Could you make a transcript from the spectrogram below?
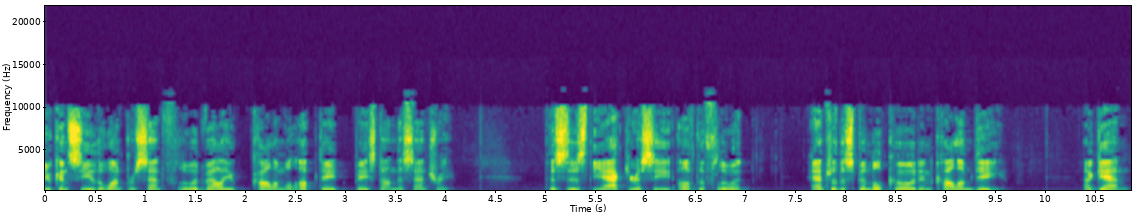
You can see the 1% fluid value column will update based on this entry. This is the accuracy of the fluid. Enter the spindle code in column D. Again,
